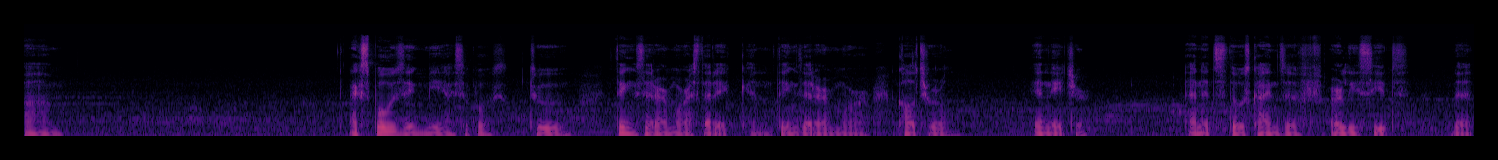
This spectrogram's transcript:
um, exposing me, I suppose, to things that are more aesthetic and things that are more cultural in nature. And it's those kinds of early seeds that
